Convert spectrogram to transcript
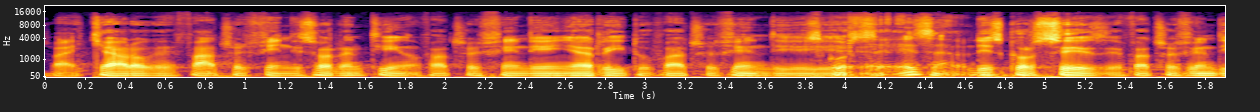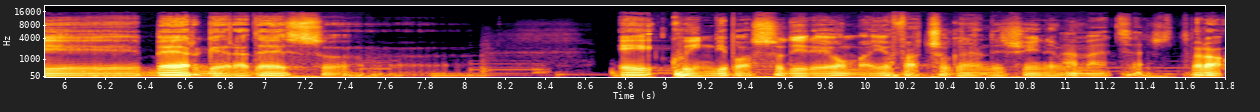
Cioè è chiaro che faccio il film di Sorrentino, faccio il film di Ignarritu, faccio il film di Scorsese. eh, di Scorsese, faccio il film di Berger adesso e quindi posso dire oh ma io faccio grande cinema. Vabbè, certo. Però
